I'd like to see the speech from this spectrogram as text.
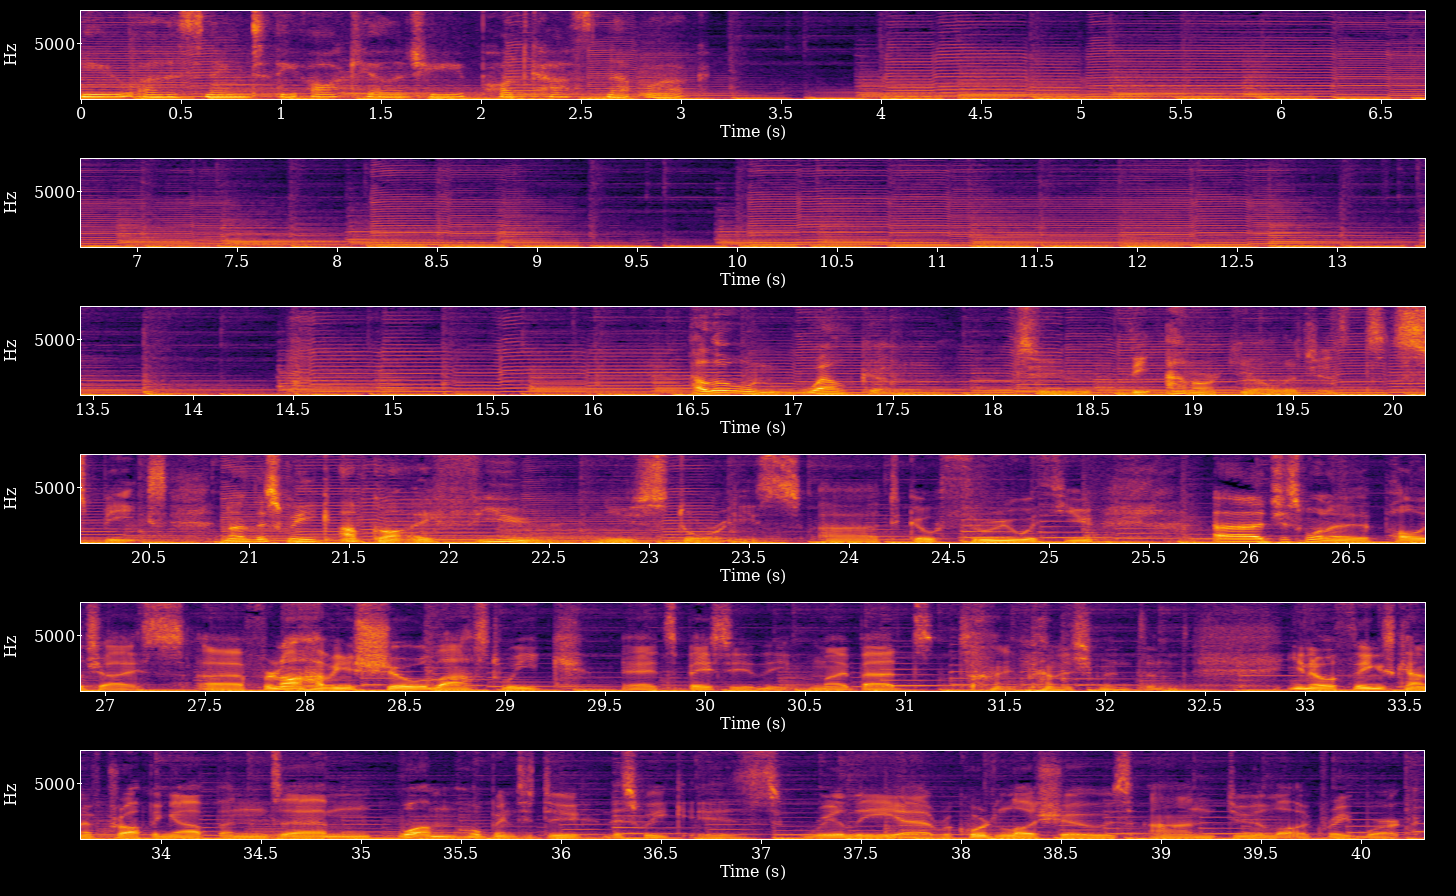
You are listening to the Archaeology Podcast Network. Hello and welcome to The Anarchaeologist Speaks. Now, this week I've got a few news stories uh, to go through with you. Uh, just want to apologise uh, for not having a show last week. It's basically my bad time management and, you know, things kind of cropping up. And um, what I'm hoping to do this week is really uh, record a lot of shows and do a lot of great work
